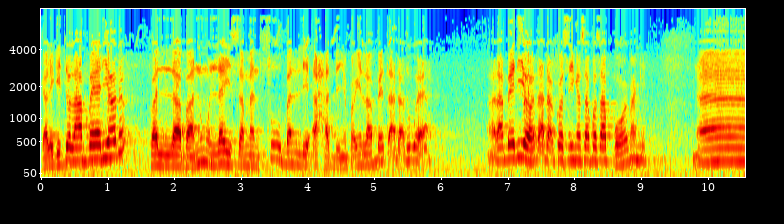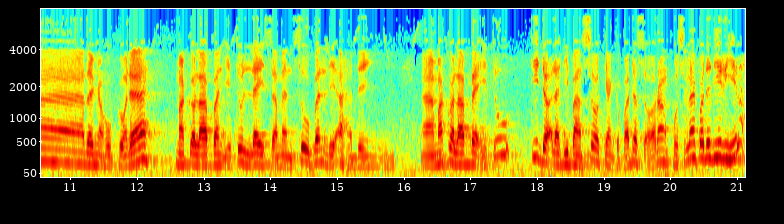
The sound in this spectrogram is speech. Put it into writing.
kalau gitu labai dia tu fallabanu laisa mansuban li ahadin yang panggil labai tak ada tu eh ha, labai dia tak ada kursi dengan siapa-siapa panggil ha tengok hukum dah maka laban itu laisa mansuban li ahadin ha, maka labai itu tidaklah dibangsakan kepada seorang pun selain pada dirilah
